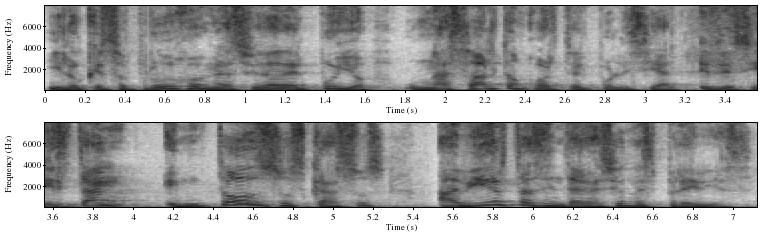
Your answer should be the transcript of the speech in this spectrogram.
Y lo que se produjo en la ciudad del Puyo, un asalto a un cuartel policial. Es decir, están en todos esos casos abiertas indagaciones previas,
